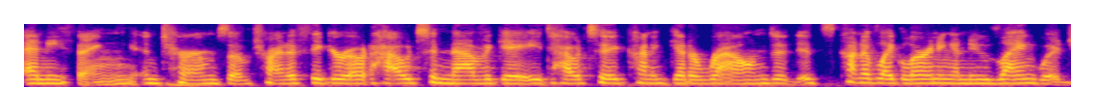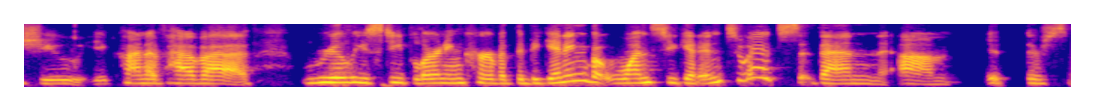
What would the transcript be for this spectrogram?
anything in terms of trying to figure out how to navigate, how to kind of get around. It, it's kind of like learning a new language. You you kind of have a really steep learning curve at the beginning, but once you get into it, then um, it, there's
